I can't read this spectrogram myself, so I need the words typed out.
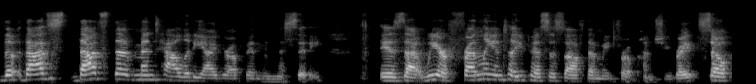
the, that's, that's the mentality I grew up in in the city is that we are friendly until you piss us off, then we throat punch you. Right. So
